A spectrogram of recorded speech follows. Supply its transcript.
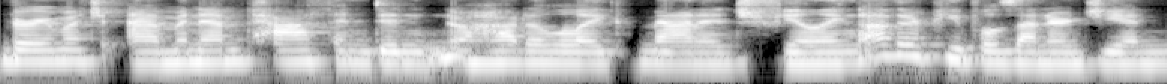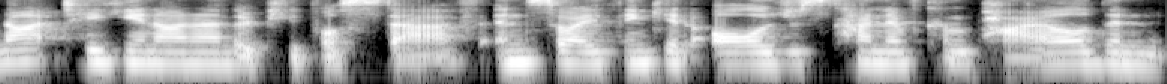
very much am an empath and didn't know how to like manage feeling other people's energy and not taking on other people's stuff. And so I think it all just kind of compiled and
